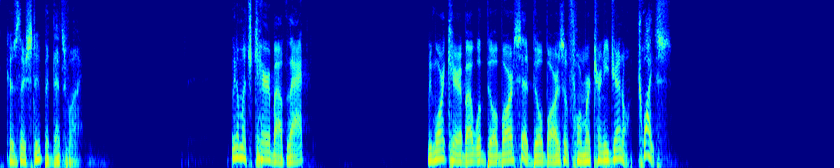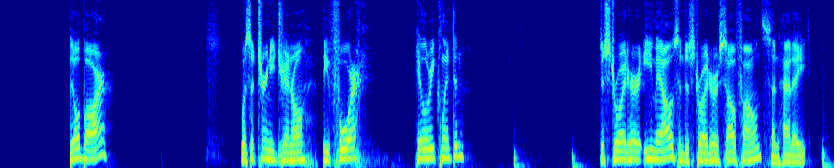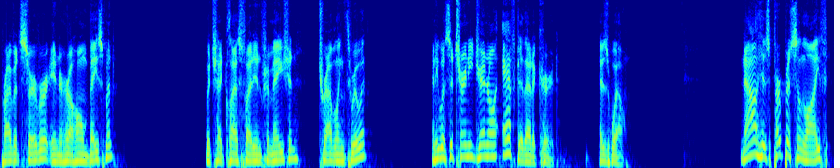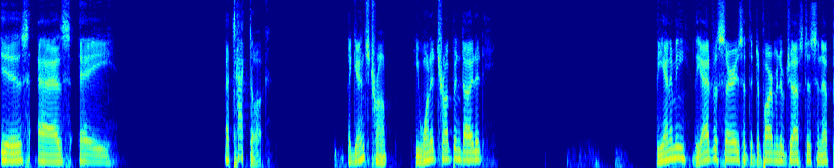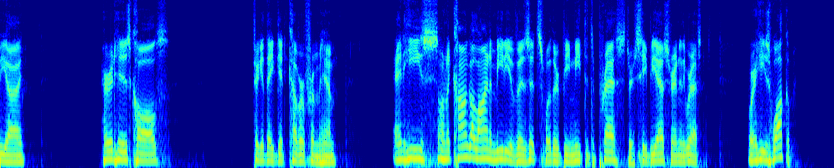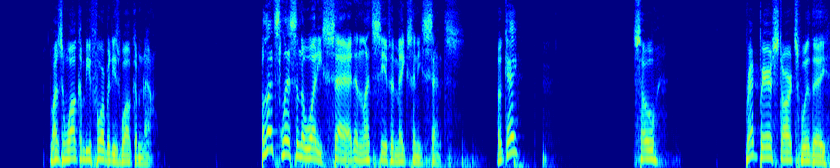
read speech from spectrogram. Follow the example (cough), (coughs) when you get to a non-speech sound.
Because they're stupid, that's why. We don't much care about that. We more care about what Bill Barr said. Bill Barr is a former attorney general, twice. Bill Barr was attorney general before Hillary Clinton destroyed her emails and destroyed her cell phones and had a private server in her home basement, which had classified information traveling through it. And he was Attorney General after that occurred as well. Now his purpose in life is as a attack dog against Trump. He wanted Trump indicted. The enemy, the adversaries at the Department of Justice and FBI heard his calls, figured they'd get cover from him. And he's on a conga line of media visits, whether it be Meet the Press or CBS or any of the rest, where he's welcome. Wasn't welcome before, but he's welcome now. But let's listen to what he said and let's see if it makes any sense. Okay? So Bret Baier starts with a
